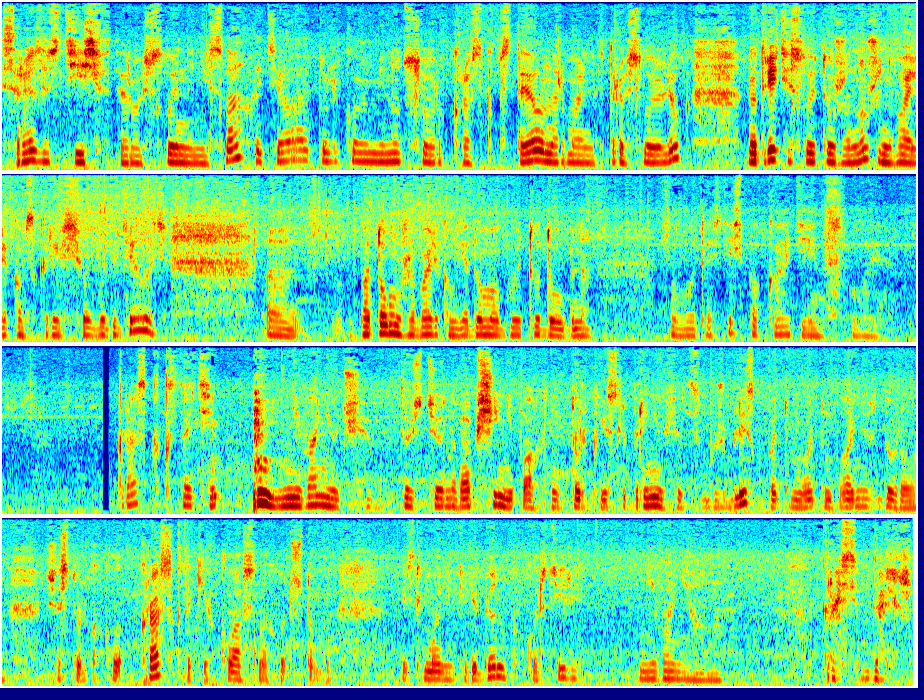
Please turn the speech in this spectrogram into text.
Сразу здесь второй слой нанесла, хотя только минут 40 краска постояла нормально, второй слой лег. Но третий слой тоже нужен, валиком, скорее всего, буду делать. А потом уже валиком, я думаю, будет удобно. Вот, а здесь пока один слой. Краска, кстати, не вонючая. То есть она вообще не пахнет, только если принюхиваться будешь близко, поэтому в этом плане здорово. Сейчас только красок таких классных, вот чтобы, если маленький ребенок в квартире, не воняло. Красим дальше.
